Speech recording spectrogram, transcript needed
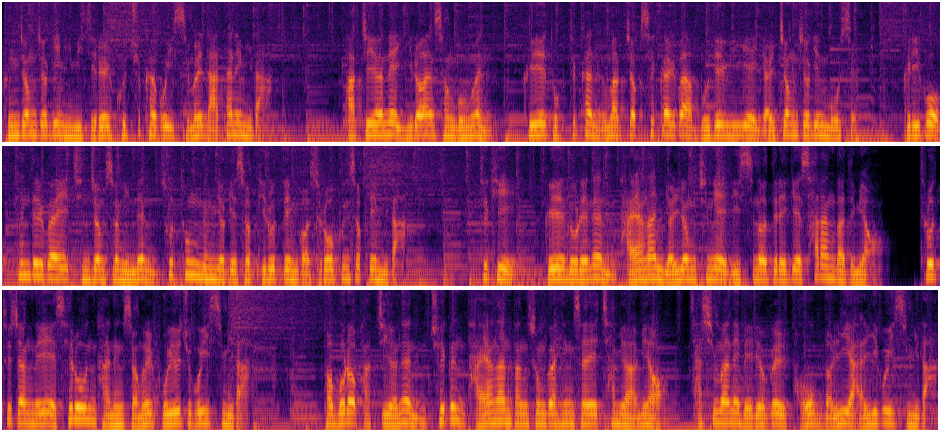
긍정적인 이미지를 구축하고 있음을 나타냅니다. 박지현의 이러한 성공은 그의 독특한 음악적 색깔과 무대 위의 열정적인 모습, 그리고 팬들과의 진정성 있는 소통 능력에서 비롯된 것으로 분석됩니다. 특히 그의 노래는 다양한 연령층의 리스너들에게 사랑받으며 트로트 장르의 새로운 가능성을 보여주고 있습니다. 더불어 박지현은 최근 다양한 방송과 행사에 참여하며 자신만의 매력을 더욱 널리 알리고 있습니다.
